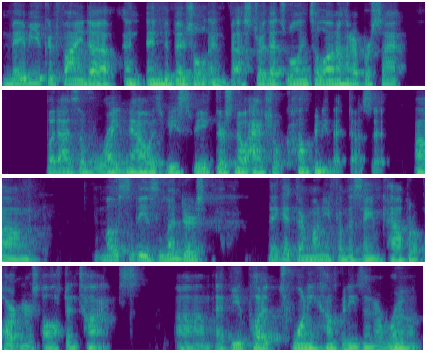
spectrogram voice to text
maybe you could find a, an individual investor that's willing to loan 100%. But as of right now, as we speak, there's no actual company that does it. Um, most of these lenders, they get their money from the same capital partners oftentimes. Um, if you put 20 companies in a room,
